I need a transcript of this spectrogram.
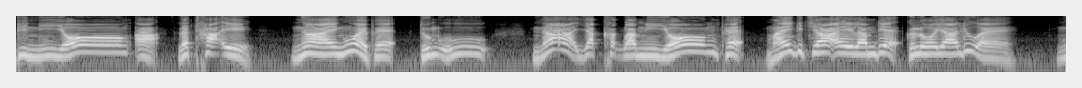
บินนิยองอะละทะเอง่ายง่วยเพดุมอูนายักขักลำนิยองเพไม่กจาไอลำเดกลัวยาลูไอง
